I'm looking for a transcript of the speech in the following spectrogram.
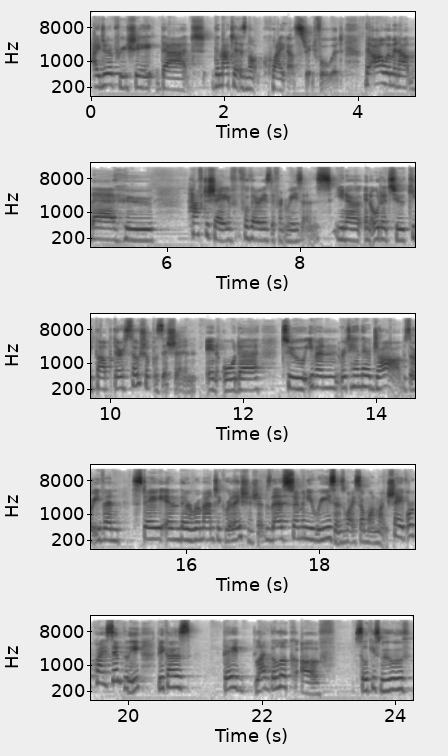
I do appreciate that the matter is not quite as straightforward. There are women out there who have to shave for various different reasons, you know, in order to keep up their social position, in order to even retain their jobs or even stay in their romantic relationships. There's so many reasons why someone might shave, or quite simply because they like the look of silky smooth,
